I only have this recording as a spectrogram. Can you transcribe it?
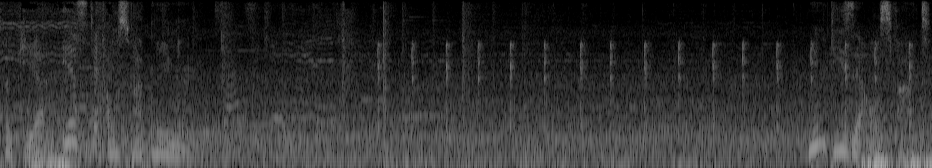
Am Kreisverkehr erste Ausfahrt nehmen. Nimm diese Ausfahrt.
